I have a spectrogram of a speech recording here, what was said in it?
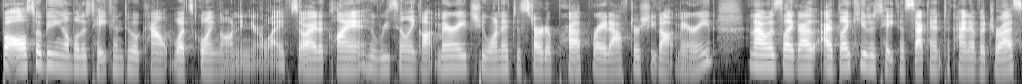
but also being able to take into account what's going on in your life. So I had a client who recently got married. She wanted to start a prep right after she got married. And I was like, I, would like you to take a second to kind of address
